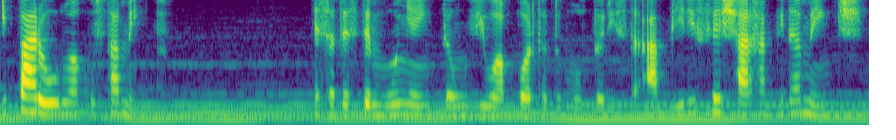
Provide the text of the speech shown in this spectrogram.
e parou no acostamento. Essa testemunha então viu a porta do motorista abrir e fechar rapidamente,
